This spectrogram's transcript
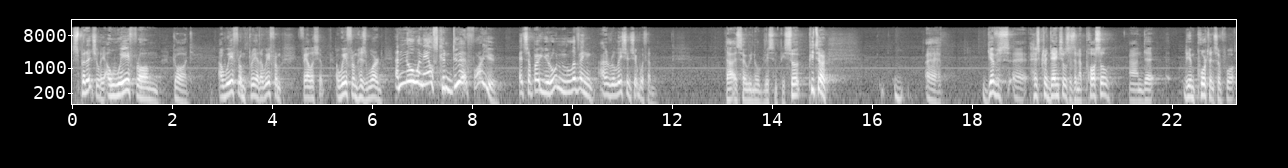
spiritually, away from God, away from prayer, away from fellowship, away from His Word, and no one else can do it for you. It's about your own living a relationship with Him. That is how we know grace and peace. So, Peter uh, gives uh, his credentials as an apostle and uh, the importance of what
